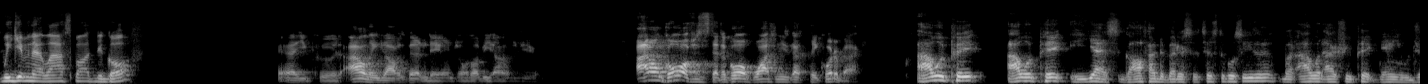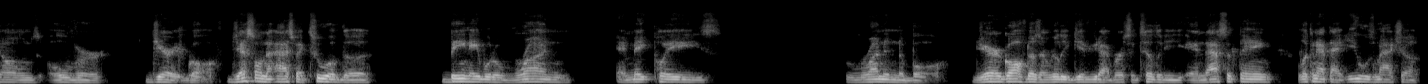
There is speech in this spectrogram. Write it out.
we giving that last spot to Goff? Yeah, you could. I don't think Goff is better than Daniel Jones. I'll be honest with you. I don't go off instead. I go off watching these guys play quarterback. I would pick. I would pick. Yes, Goff had the better statistical season, but I would actually pick Daniel Jones over Jared Goff, just on the aspect too of the being able to run and make plays running the ball. Jared Goff doesn't really give you that versatility. And that's the thing, looking at that Eagles matchup.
